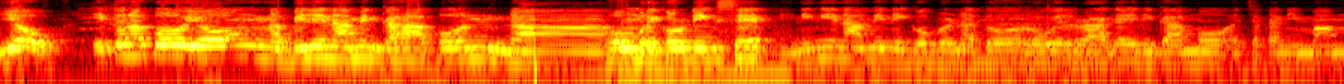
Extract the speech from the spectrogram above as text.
Yo, ito na po yung nabili namin kahapon na home recording set. Hiningi namin ni Gobernador Roel Ragay Digamo at saka ni Ma'am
